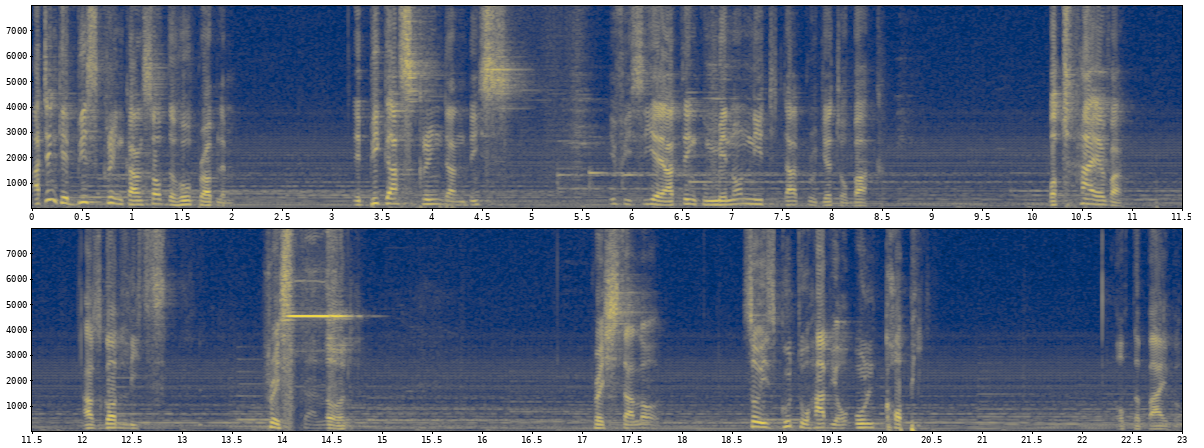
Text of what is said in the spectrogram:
I think a big screen can solve the whole problem. A bigger screen than this. If it's here, I think we may not need that projector back. But however, as God leads, praise the Lord. Praise the Lord. So it's good to have your own copy of the Bible.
